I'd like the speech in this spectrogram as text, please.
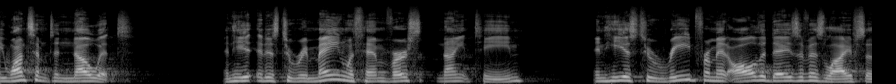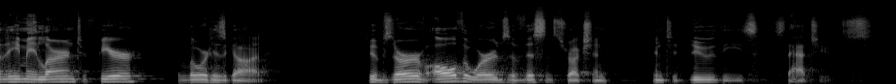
He wants him to know it. And he, it is to remain with him, verse 19, and he is to read from it all the days of his life so that he may learn to fear the Lord his God, to observe all the words of this instruction, and to do these statutes.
